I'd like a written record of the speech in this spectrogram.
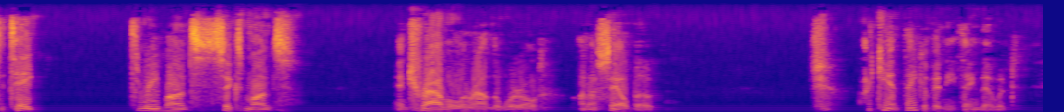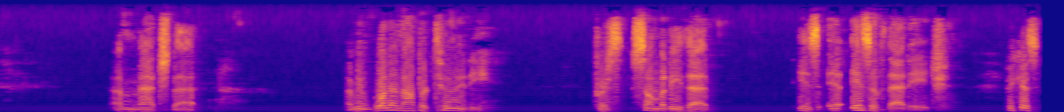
To take three months, six months, and travel around the world on a sailboat. I can't think of anything that would uh, match that. I mean, what an opportunity for somebody that is is of that age, because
